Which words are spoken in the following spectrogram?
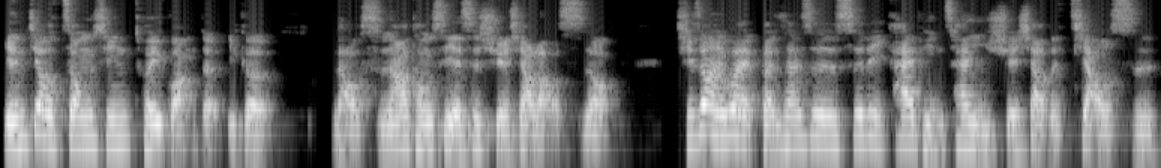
研究中心推广的一个老师，然后同时也是学校老师哦。其中一位本身是私立开平餐饮学校的教师。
